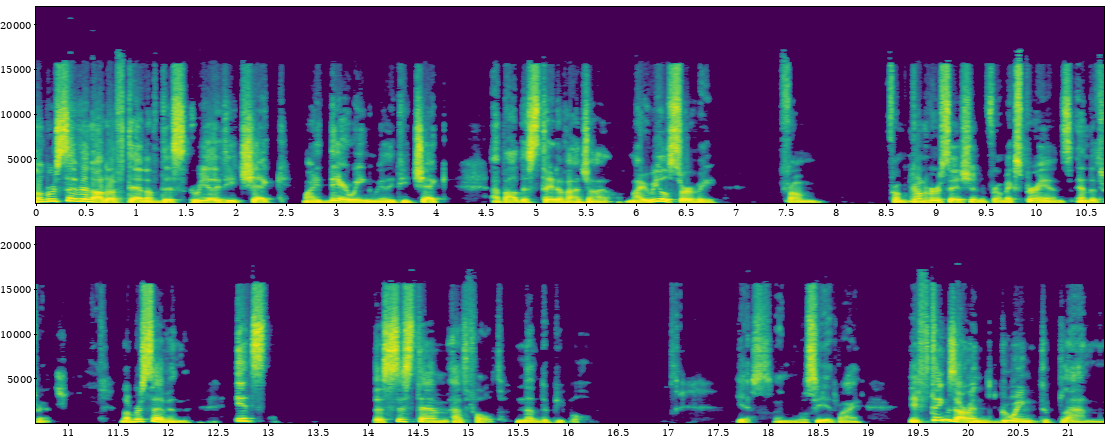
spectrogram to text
Number seven out of 10 of this reality check, my daring reality check about the state of agile, my real survey from from conversation, from experience in the trench. Number seven, it's the system at fault, not the people. Yes, and we'll see it why. If things aren't going to plan,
